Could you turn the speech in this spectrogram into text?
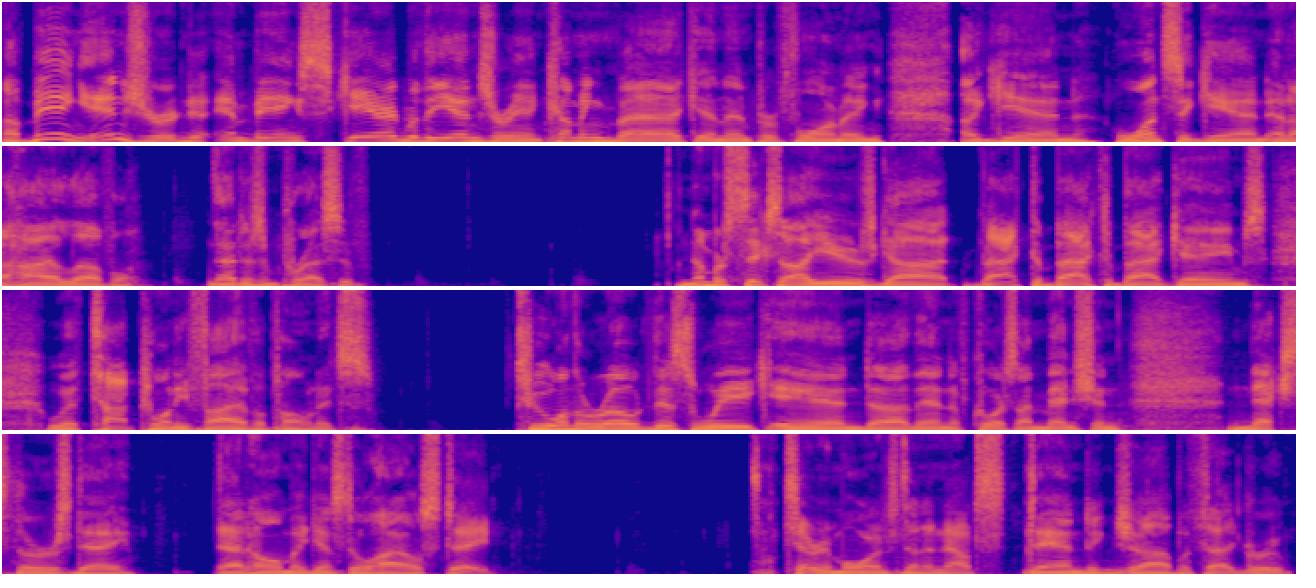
of being injured and being scared with the injury and coming back and then performing again, once again, at a high level. That is impressive. Number six IU's got back to back to back games with top 25 opponents. Two on the road this week, and uh, then, of course, I mentioned next Thursday at home against Ohio State. Teri Moren's done an outstanding job with that group.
